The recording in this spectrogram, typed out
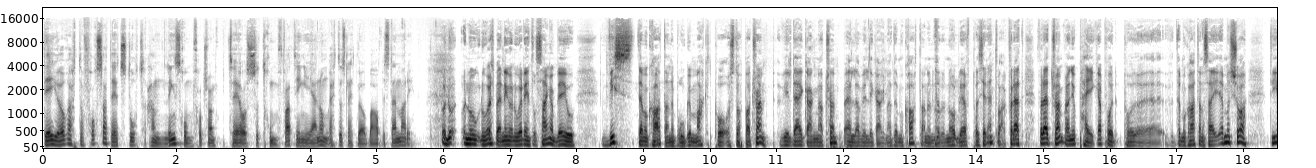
det gjør at det fortsatt er et stort handlingsrom for Trump til å trumfe ting igjennom, rett og slett ved å bare bestemme de. Og no, Noe av spenningen og noe av det interessante blir jo hvis demokratene bruker makt på å stoppe Trump, vil det gagne Trump, eller vil det gagne demokratene når det nå blir presidentvalg? For, det, for det Trump kan jo peke på, på eh, demokratene og si ja, men se, de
